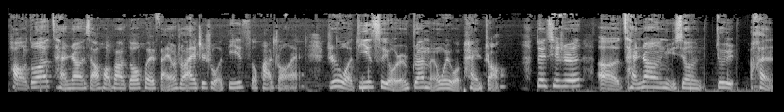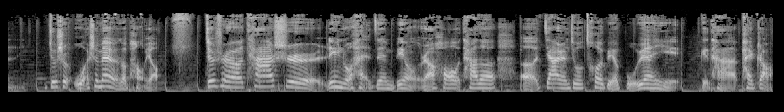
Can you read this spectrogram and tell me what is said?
好多残障小伙伴都会反映说，哎，这是我第一次化妆，哎，这是我第一次有人专门为我拍照。对，其实呃残障女性就是很。就是我身边有一个朋友，就是他是另一种罕见病，然后他的呃家人就特别不愿意给他拍照，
